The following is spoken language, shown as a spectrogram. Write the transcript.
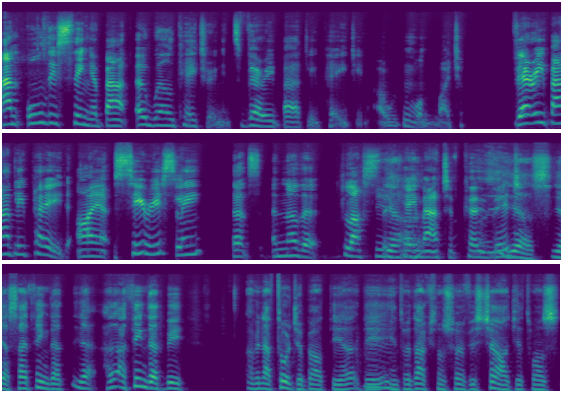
And all this thing about, oh, well, catering, it's very badly paid. You know, I wouldn't want my job. Very badly paid. I seriously, that's another plus that Yeah, came out of COVID. Yes, yes. I think that. Yeah, I think that we. I mean, I told you about the uh, the Mm. introduction of service charge. It was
